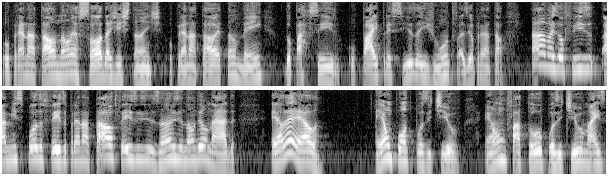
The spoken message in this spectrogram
O pré-natal não é só da gestante, o pré-natal é também do parceiro. O pai precisa ir junto fazer o pré-natal. Ah, mas eu fiz, a minha esposa fez o pré-natal, fez os exames e não deu nada. Ela é ela é um ponto positivo, é um fator positivo, mas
